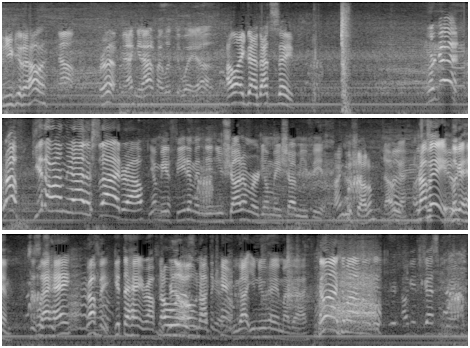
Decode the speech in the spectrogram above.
Can you get out? Now, Rip. I mean, I can get out if I lift it way up. I like that. That's safe. We're good. Ralph, get on the other side, Ralph. You want me to feed him and then you shut him, or do you want me to shut him and you feed him? I can go shut him. Okay. I- I Ralphie, look at him. Is that hay? Ralphie, get the hay, Ralphie. No, No, it is not not the good. camera. We got you new hay, my guy. Come on, come on. I'll get, I'll get you guys some drinks.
